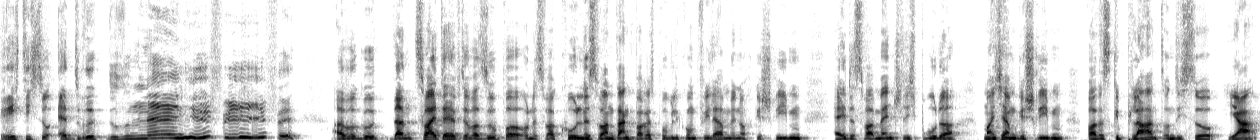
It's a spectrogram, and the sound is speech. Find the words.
Richtig so erdrückt, du so, nein, Hilfe, Hilfe. Aber gut, dann zweite Hälfte war super und es war cool und es war ein dankbares Publikum. Viele haben mir noch geschrieben, hey, das war menschlich, Bruder. Manche haben geschrieben, war das geplant? Und ich so, ja.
